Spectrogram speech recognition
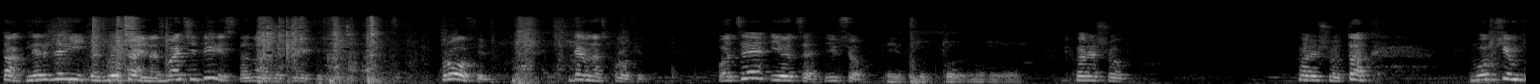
Так, нержавійка, звичайна, 2400 на закритий. Профіль. Де в нас профіль? Оце і оце, і все. І тут теж може. Хорошо. Хорошо. Так. В общем,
